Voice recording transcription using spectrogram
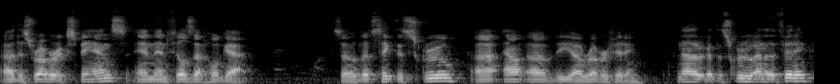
this rubber expands and then fills that whole gap. So let's take this screw out of the rubber fitting. Now that I've got the screw out of the fitting,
